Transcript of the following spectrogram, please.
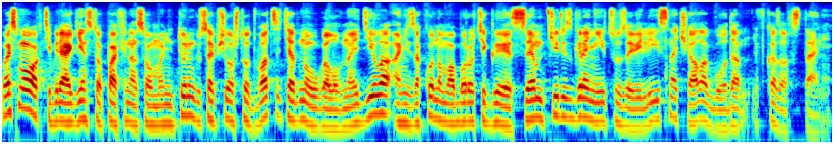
8 октября агентство по финансовому мониторингу сообщило, что 21 уголовное дело о незаконном обороте ГСМ через границу завели с начала года в Казахстане.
